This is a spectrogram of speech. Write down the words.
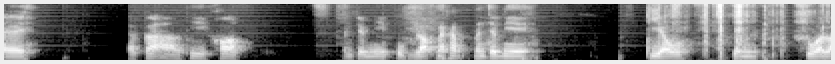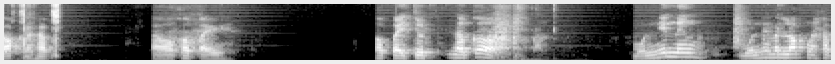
เลย แล้วก็เอาที่ครอบ มันจะมีปุ่มล็อกนะครับ มันจะมีเกลียวเป็นตัวล็อกนะครับเอาเข้าไปเอาไปจุดแล้วก็ หมุนนิดนึง หมุนให้มันล็อกนะครับ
